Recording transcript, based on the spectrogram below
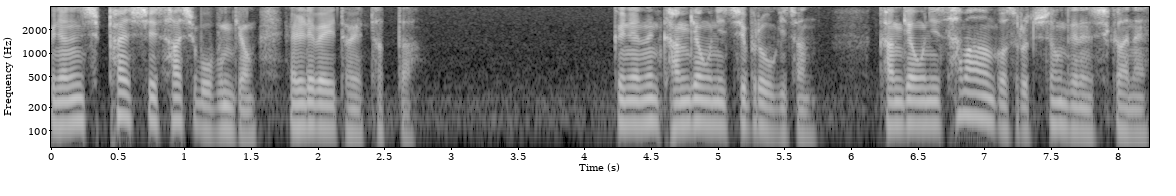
그녀는 18시 45분경 엘리베이터에 탔다. 그녀는 강경훈이 집으로 오기 전 강경훈이 사망한 것으로 추정되는 시간에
